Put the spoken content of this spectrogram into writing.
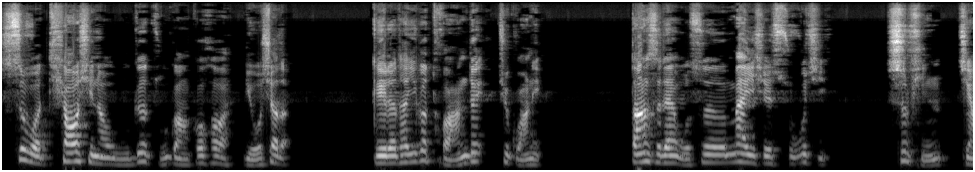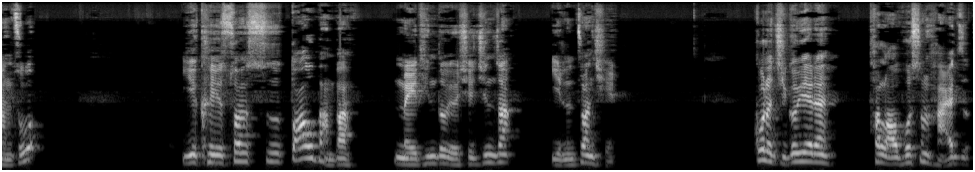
是我挑选了五个主管过后留下的，给了他一个团队去管理。当时呢，我是卖一些书籍、视频、讲座，也可以算是盗版吧。每天都有些进账，也能赚钱。过了几个月呢，他老婆生孩子，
